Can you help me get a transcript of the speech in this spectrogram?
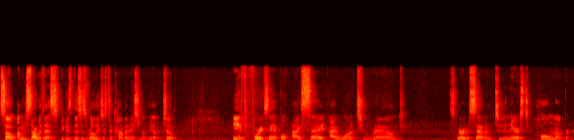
So I'm going to start with this because this is really just a combination of the other two. If, for example, I say I want to round square root of 7 to the nearest whole number.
